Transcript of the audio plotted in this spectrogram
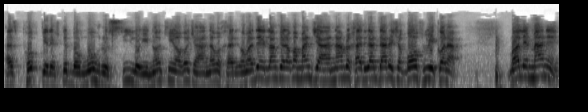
از پپ گرفته با مهر و سیل و اینا که این آقا جهنم رو خرید. اومده اعلام کرد آقا من جهنم رو خریدم درش قفل می‌کنم. مال منه.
